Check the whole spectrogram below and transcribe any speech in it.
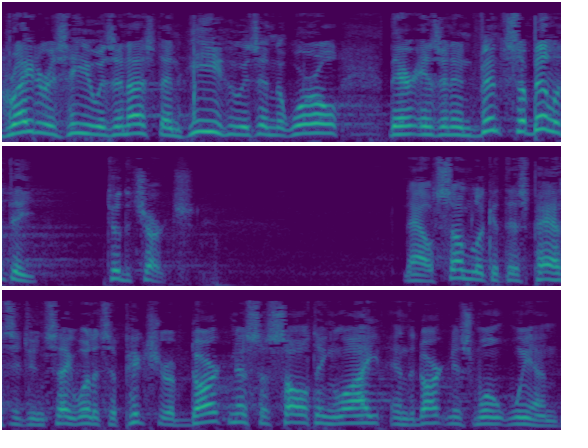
Greater is he who is in us than he who is in the world. There is an invincibility to the church. Now some look at this passage and say, well, it's a picture of darkness assaulting light and the darkness won't win.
